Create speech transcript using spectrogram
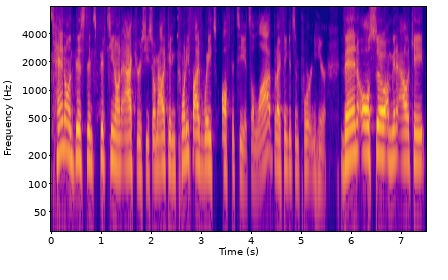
10 on distance, 15 on accuracy. So I'm allocating 25 weights off the tee. It's a lot, but I think it's important here. Then also I'm going to allocate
